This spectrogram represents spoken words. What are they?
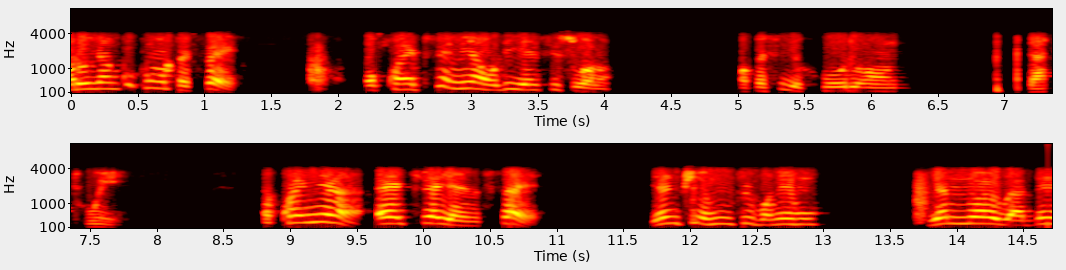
Ɔdo Nyankopɔn pɛ sɛ ɔkwan tenee a ɔde yɛn si soɔ no, ɔpɛ sɛ yɛ hold on that way. Ɛkwan a ɛrekyerɛ yɛn sɛ yɛn ho mfiri bɔne ho, yɛnnɔ Awurade,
